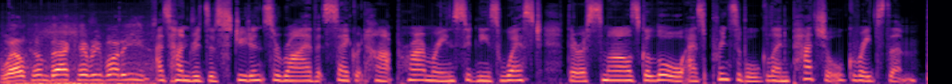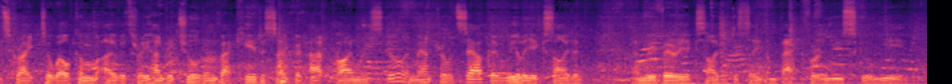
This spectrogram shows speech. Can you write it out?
Welcome back, everybody. As hundreds of students arrive at Sacred Heart Primary in Sydney's West, there are smiles galore as Principal Glenn Patchell greets them. It's great to welcome over 300 children back here to Sacred Heart Primary School in Mount Druitt South. They're really excited, and we're very excited to see them back for a new school year.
